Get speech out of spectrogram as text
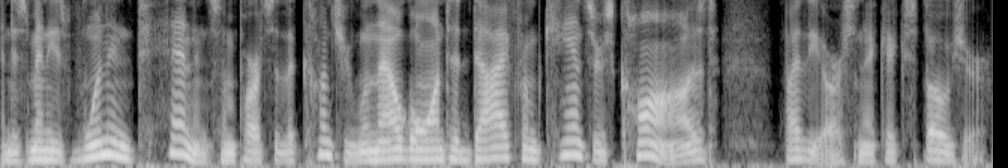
and as many as 1 in 10 in some parts of the country will now go on to die from cancers caused by the arsenic exposure.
